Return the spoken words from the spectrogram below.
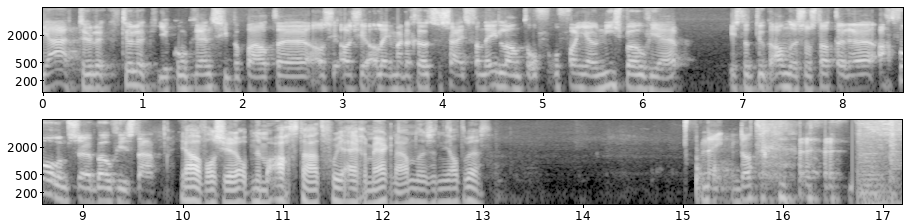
Ja, tuurlijk, tuurlijk. Je concurrentie bepaalt, uh, als, je, als je alleen maar de grootste sites van Nederland of, of van jouw niche boven je hebt, is dat natuurlijk anders dan dat er acht forums boven je staan. Ja, of als je op nummer 8 staat voor je eigen merknaam, dan is het niet altijd best. Nee, dat.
